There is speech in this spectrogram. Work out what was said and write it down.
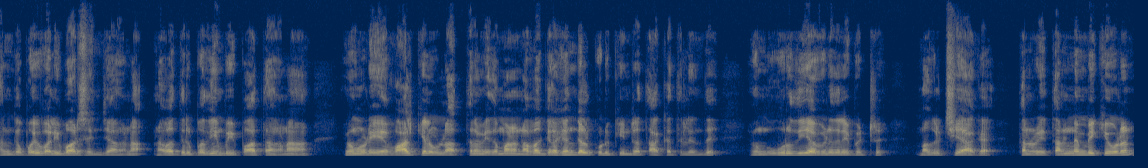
அங்கே போய் வழிபாடு செஞ்சாங்கன்னா நவ திருப்பதியும் போய் பார்த்தாங்கன்னா இவங்களுடைய வாழ்க்கையில் உள்ள அத்தனை விதமான நவ கிரகங்கள் கொடுக்கின்ற தாக்கத்திலிருந்து இவங்க உறுதியாக விடுதலை பெற்று மகிழ்ச்சியாக தன்னுடைய தன்னம்பிக்கையுடன்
